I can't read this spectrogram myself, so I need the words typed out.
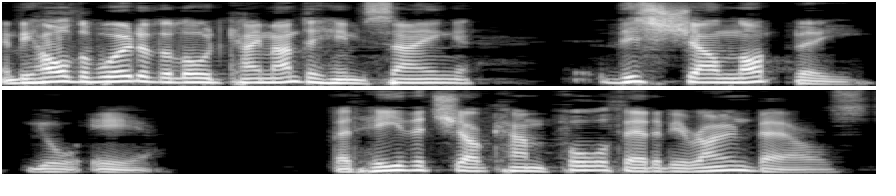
And behold, the word of the Lord came unto him, saying, This shall not be your heir, but he that shall come forth out of your own bowels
